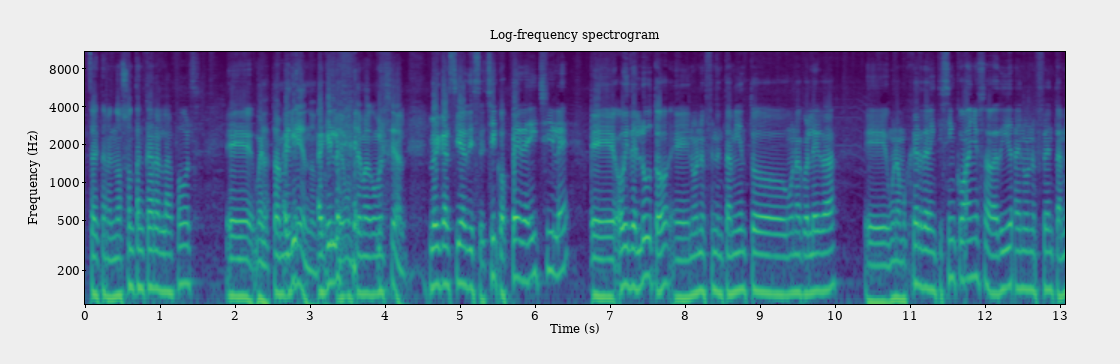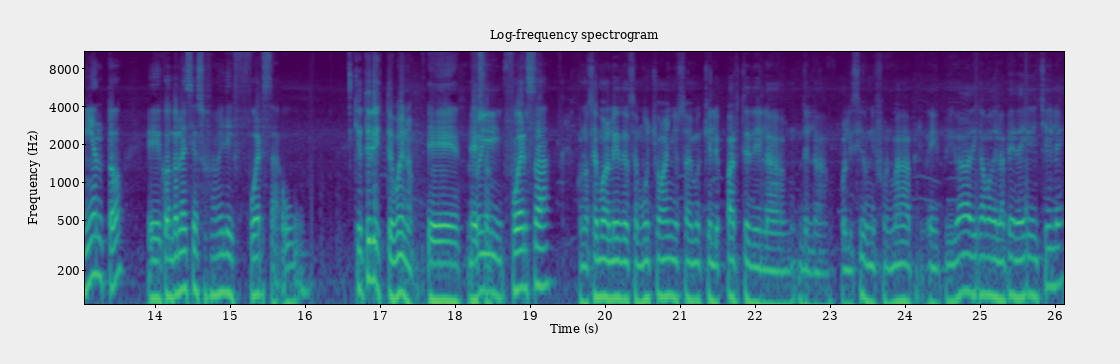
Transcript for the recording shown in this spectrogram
Exactamente. No son tan caras las bolsas. Eh, bueno, están aquí- vendiendo, aquí lo- es un tema comercial. Luis García dice, chicos, PDI Chile, eh, hoy de luto, en un enfrentamiento, una colega, eh, una mujer de 25 años abadida en un enfrentamiento, eh, condolencia a su familia y fuerza. Uh, Qué triste, bueno. eso, fuerza. Conocemos a Luis desde hace muchos años, sabemos que él es parte de la, de la policía uniformada pri- privada, digamos, de la PDI de Chile.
